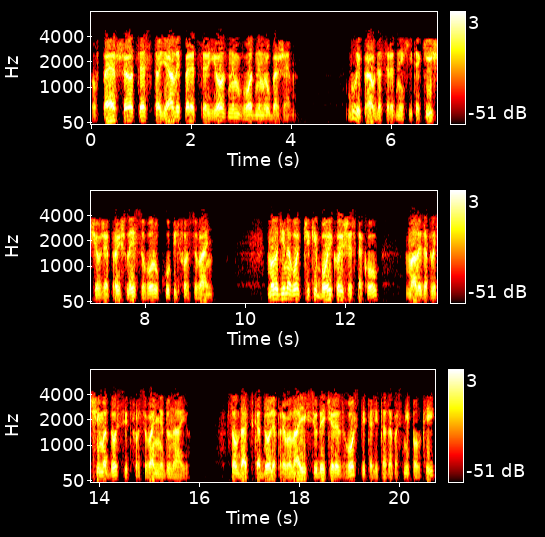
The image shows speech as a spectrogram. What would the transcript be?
вперше оце стояли перед серйозним водним рубежем. Були, правда, серед них і такі, що вже пройшли сувору купіль форсувань. Молоді наводчики Бойко і Шестаков мали за плечима досвід форсування Дунаю. Солдатська доля привела їх сюди через госпіталі та запасні полки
